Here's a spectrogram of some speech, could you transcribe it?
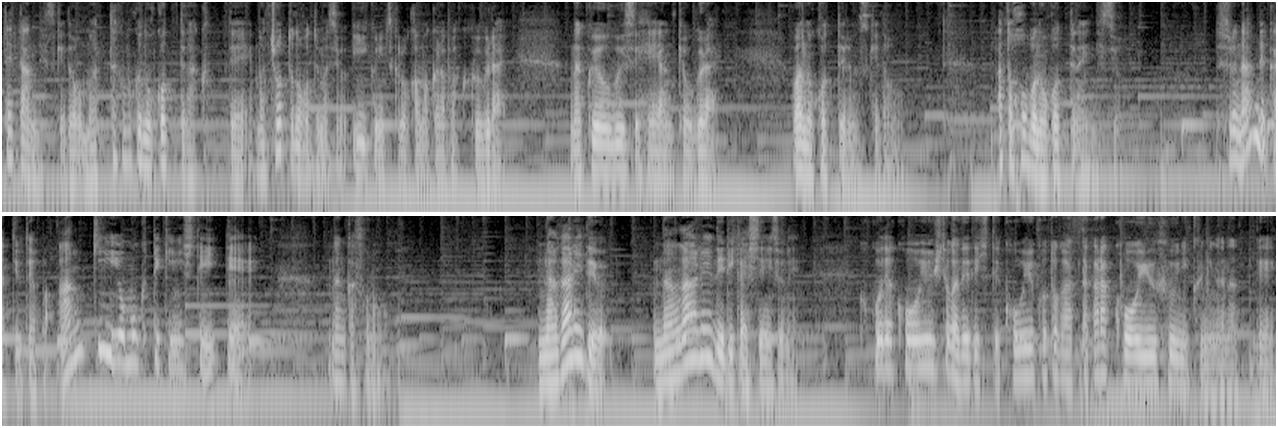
てたんですけど全く僕残ってなくって、まあ、ちょっと残ってますよ。いい国作ろう鎌倉幕府ぐらい。泣くようぐいす平安京ぐらいは残ってるんですけどあとほぼ残ってないんですよ。それなんでかっていうとやっぱ暗記を目的にしていてなんかその流れで流れで理解してるんですよね。ここでこういう人が出てきてこういうことがあったからこういうふうに国がなって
